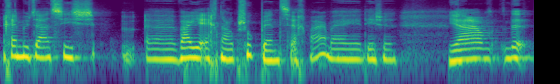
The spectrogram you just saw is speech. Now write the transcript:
genmutaties eh, waar je echt naar op zoek bent, zeg maar, bij deze... Ja, de,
